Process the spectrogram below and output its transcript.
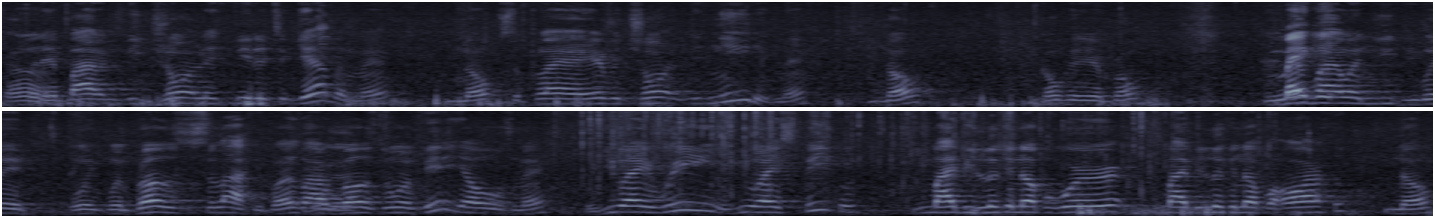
For Uh. that body to be jointly fitted together, man. You know, supplying every joint that needed, man. You know, go ahead, bro. Make that's why it when you when when, when brothers Salaki, bro, that's why when Mhm. brothers doing videos, man. If you ain't reading, if you ain't speaking, you might be looking up a word, you might be looking up an article, you know,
